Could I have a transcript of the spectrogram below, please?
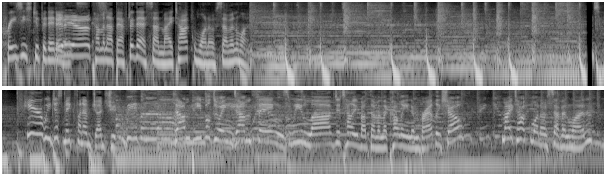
Crazy, stupid idiots. Idiots. Coming up after this on My Talk 1071. Here we just make fun of Judge Judy. Dumb people doing dumb things. We love to tell you about them on the Colleen and Bradley show. My Talk 1071.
